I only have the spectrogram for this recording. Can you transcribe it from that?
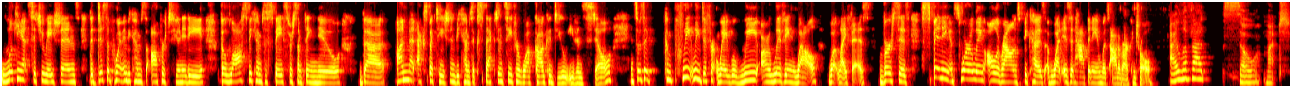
looking at situations. The disappointment becomes the opportunity. The loss becomes a space for something new. The unmet expectation becomes expectancy for what God could do even still. And so it's a completely different way where we are living well what life is versus spinning and swirling all around because of what isn't happening and what's out of our control. I love that so much.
